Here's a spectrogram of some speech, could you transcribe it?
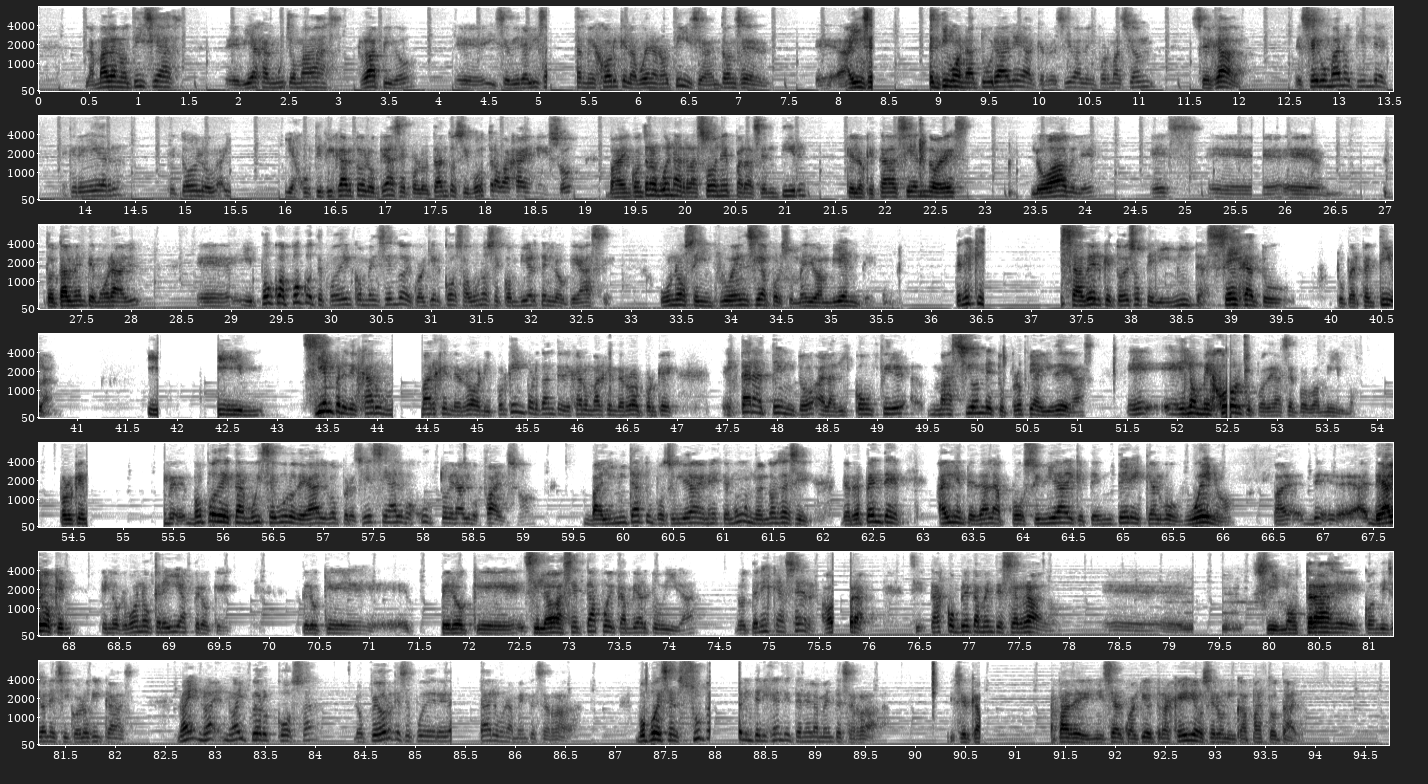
las malas noticias eh, viajan mucho más rápido y se viralizan mejor que la buena noticia. Entonces, hay incentivos naturales a que reciban la información sesgada. El ser humano tiende a creer que todo lo y a justificar todo lo que hace. Por lo tanto, si vos trabajas en eso, vas a encontrar buenas razones para sentir que lo que estás haciendo es loable, es eh, eh, totalmente moral. Eh, y poco a poco te podés ir convenciendo de cualquier cosa. Uno se convierte en lo que hace. Uno se influencia por su medio ambiente. Tenés que saber que todo eso te limita, ceja tu, perspectiva. Y, siempre dejar un margen de error. ¿Y por qué es importante dejar un margen de error? Porque estar atento a la disconfirmación de tus propias ideas eh, es lo mejor que podés hacer por vos mismo. Porque vos podés estar muy seguro de algo, pero si ese algo justo era algo falso, va a limitar tu posibilidad en este mundo. Entonces, si de repente alguien te da la posibilidad de que te enteres que algo es bueno, de, algo que en lo que vos no creías, pero que, pero que, pero que si lo aceptás puede cambiar tu vida, lo tenés que hacer. Ahora, si estás completamente cerrado, eh, si mostrás eh, condiciones psicológicas, no hay, no, hay, peor cosa, lo peor que se puede heredar es una mente cerrada. Vos puedes ser súper inteligente y tener la mente cerrada, y ser capaz de iniciar cualquier tragedia o ser un incapaz total.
